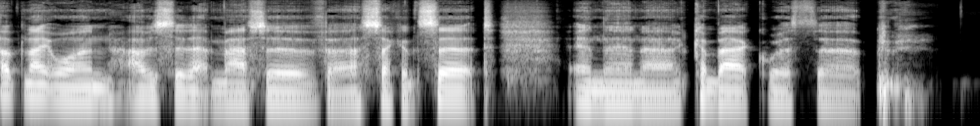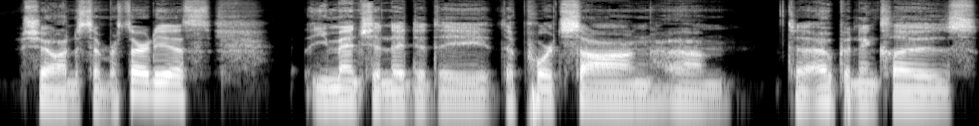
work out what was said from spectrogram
up night one. Obviously, that massive uh, second set, and then uh, come back with uh, show on December thirtieth. You mentioned they did the the porch song um, to open and close.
